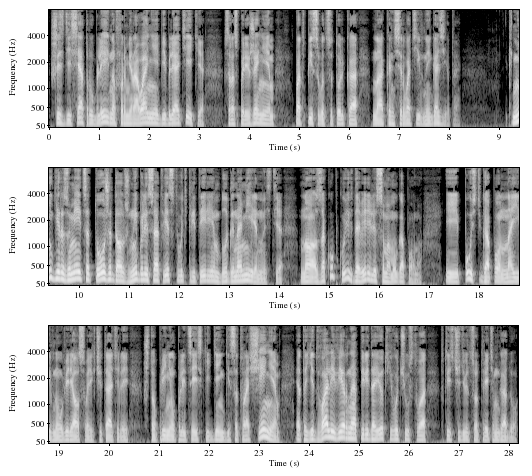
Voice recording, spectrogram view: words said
60 рублей на формирование библиотеки с распоряжением подписываться только на консервативные газеты. Книги, разумеется, тоже должны были соответствовать критериям благонамеренности, но закупку их доверили самому Гапону. И пусть Гапон наивно уверял своих читателей, что принял полицейские деньги с отвращением, это едва ли верно передает его чувства в 1903 году.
